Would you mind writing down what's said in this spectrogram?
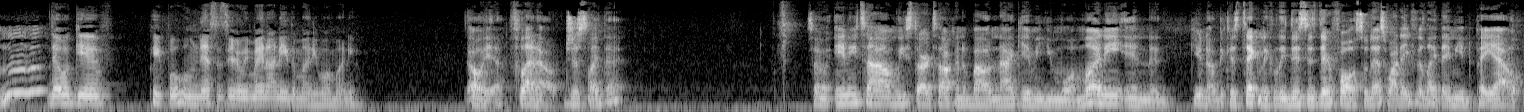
hmm That would give people who necessarily may not need the money more money. Oh yeah, flat out, just like that. So anytime we start talking about not giving you more money and the, you know, because technically this is their fault, so that's why they feel like they need to pay out.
